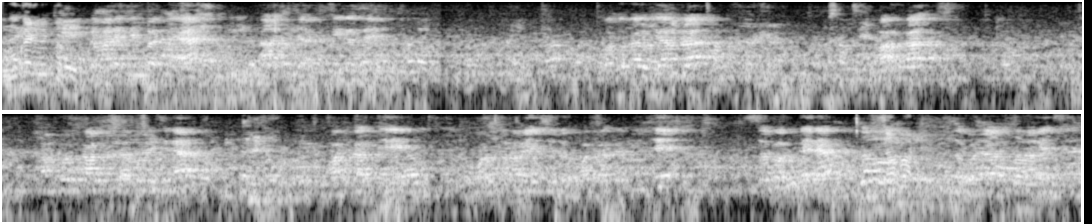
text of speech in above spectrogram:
মুখের ভিতর। গতকালকে আমরা বাকাত সম্পর্কে আলোচনা করেছিলাম বাকাতে Sabor. Sabor. Sabor.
